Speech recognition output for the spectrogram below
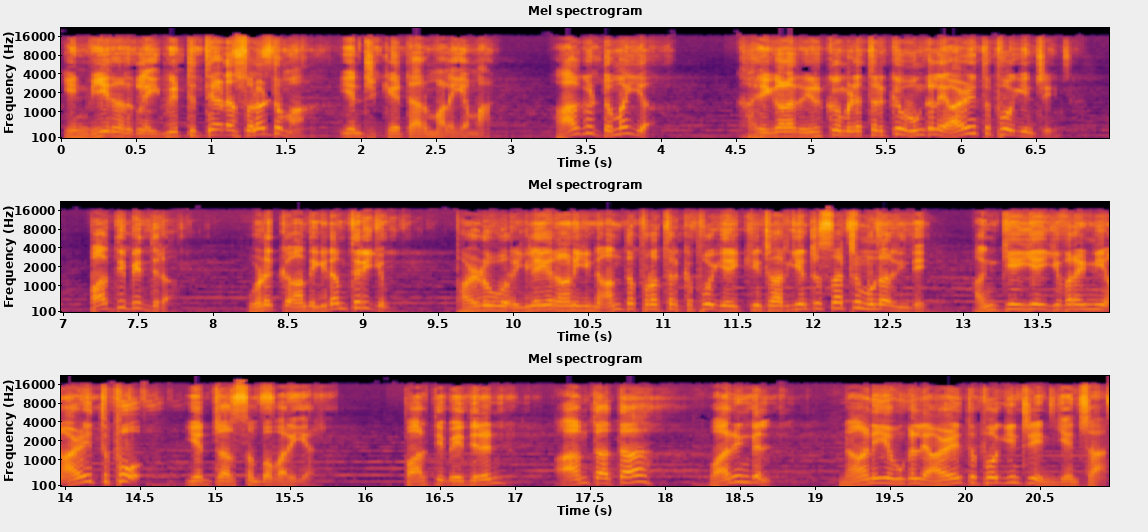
என் வீரர்களை விட்டு தேட சொல்லட்டுமா? என்று கேட்டார் மலையமான். ஆகட்டும் ஐயா கரிகாலர் இருக்கும் இடத்திற்கு உங்களை அழைத்து போகின்றேன். பாத்திபேந்திரா உனக்கு அந்த இடம் தெரியும். பழுவூர் இளையராணியின் அந்த புறத்திற்கு போய் இருக்கின்றார் என்று சற்று முன்னறிந்தேன். அங்கேயே இவரை நீ அழைத்து போ என்றார் சம்பவரையர். பார்த்திபேந்திரன் ஆம் தாத்தா வாருங்கள் நானே உங்களை அழைத்து போகின்றேன் என்றான்.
